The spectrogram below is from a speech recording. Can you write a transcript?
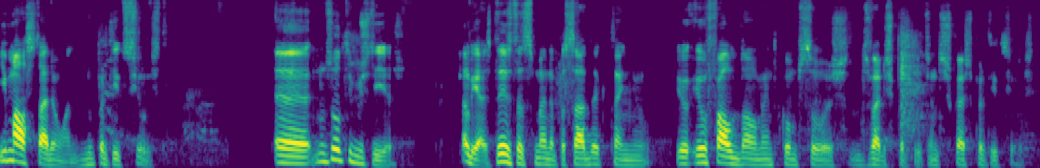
E mal-estar aonde? No Partido Socialista. Uh, nos últimos dias, aliás, desde a semana passada que tenho, eu, eu falo normalmente com pessoas de vários partidos, entre os quais o Partido Socialista.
